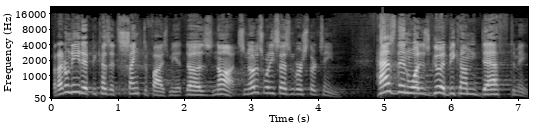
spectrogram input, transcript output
but I don't need it because it sanctifies me. It does not. So notice what he says in verse 13. Has then what is good become death to me?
